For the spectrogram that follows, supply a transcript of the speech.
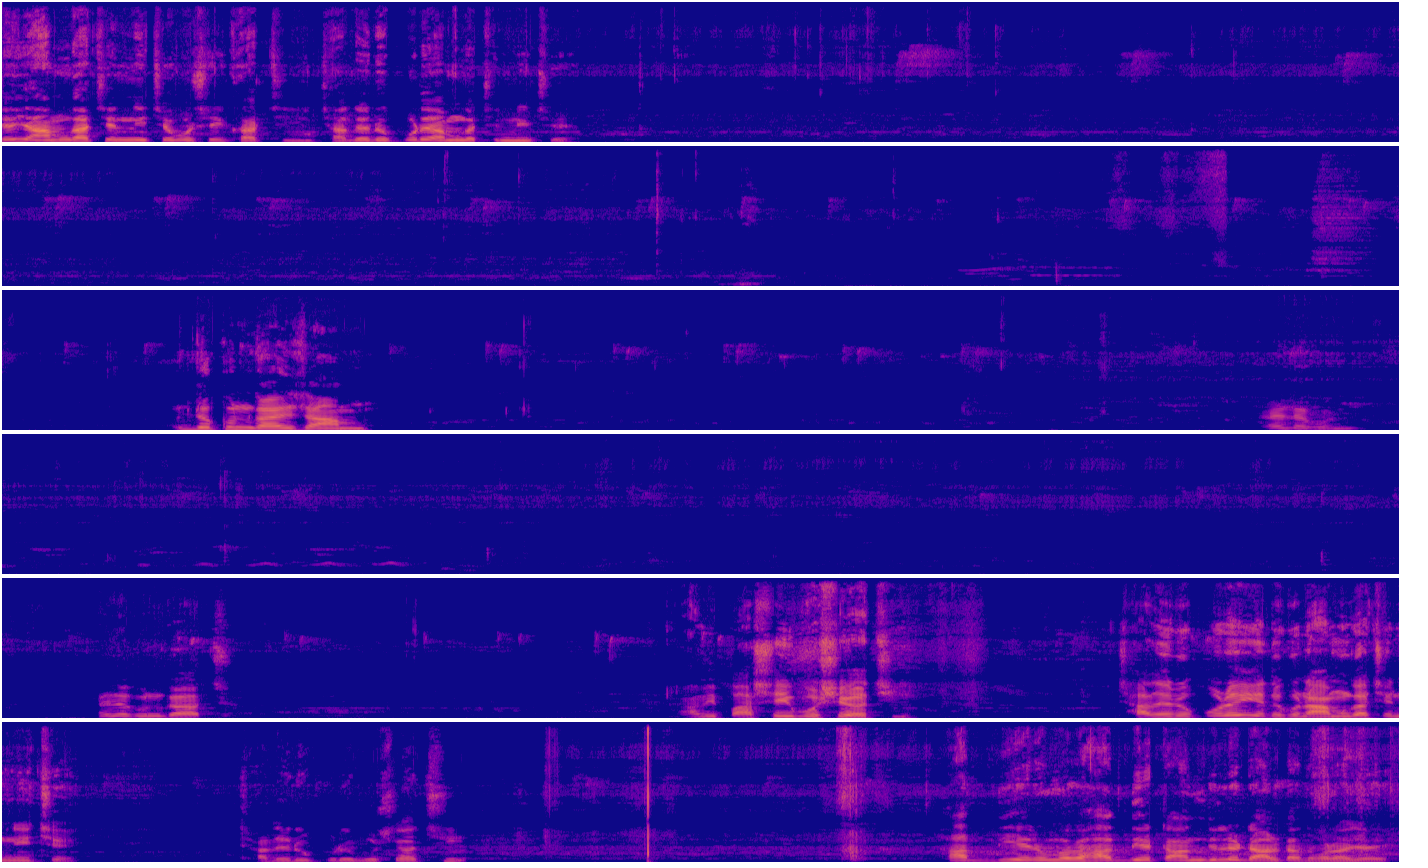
সেই আম গাছের নিচে বসেই খাচ্ছি, ছাদের উপরে আম গাছের নিচে। দেখুন গাইস আম। দেখুন। এই দেখুন গাছ। আমি পাশেই বসে আছি। ছাদের উপরেই দেখুন, আম গাছের নিচে। ছাদের উপরে বসে আছি। হাত দিয়ে এরকমভাবে হাত দিয়ে টান দিলে ডালটা ধরা যায়।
